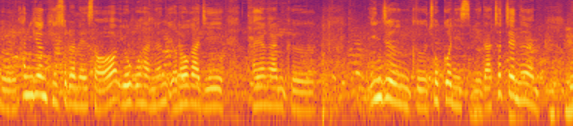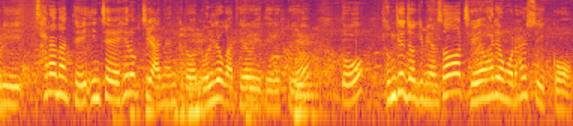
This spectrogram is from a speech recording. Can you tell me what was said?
그 환경 기술원에서 요구하는 여러 가지 다양한 그 인증 그 조건이 있습니다. 첫째는 우리 사람한테 인체에 해롭지 않은 그런 원료가 되어야 되겠고요. 또 경제적이면서 재활용을 할 수 있고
